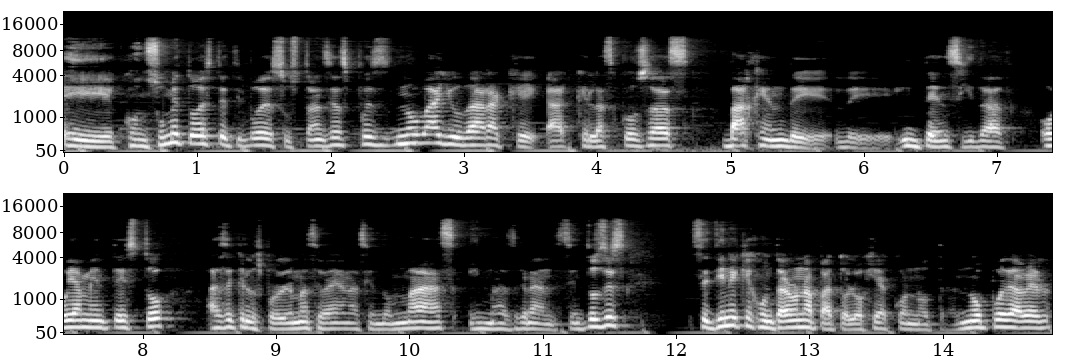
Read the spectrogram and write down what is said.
eh, consume todo este tipo de sustancias, pues no va a ayudar a que, a que las cosas bajen de, intensidad. Obviamente esto hace que los problemas se vayan haciendo más y más grandes. Entonces se tiene que juntar una patología con otra. No puede haber, o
